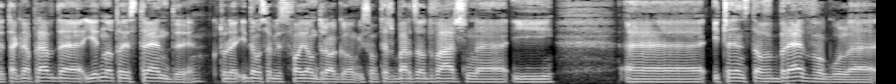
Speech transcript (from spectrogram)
E, tak naprawdę jedno to jest trendy, które idą sobie swoją drogą i są też bardzo odważne i e, i często wbrew w ogóle e,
